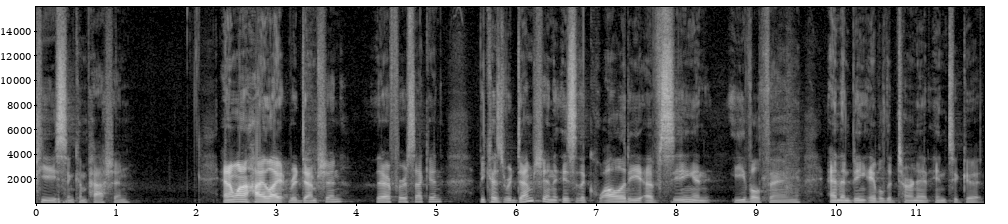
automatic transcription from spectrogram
peace, and compassion. And I want to highlight redemption there for a second because redemption is the quality of seeing an evil thing and then being able to turn it into good.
